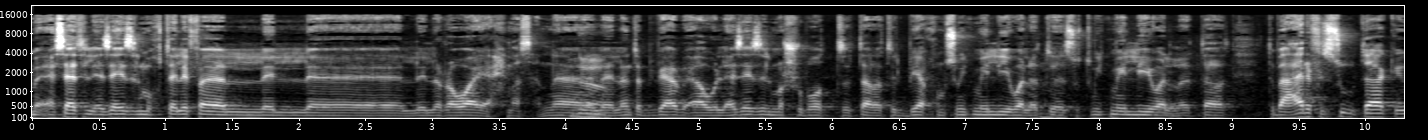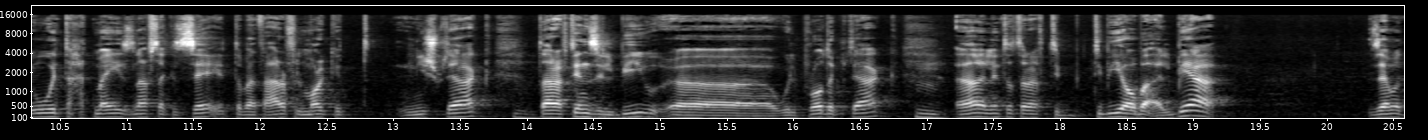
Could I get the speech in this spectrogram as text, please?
مقاسات الأزايز المختلفة لل- للروائح مثلا. نعم. اللي أنت بتبيع أو الأزايز المشروبات بتاعت بتبيع 500 مللي ولا 600 مللي ولا تبقى عارف السوق بتاعك إيه وأنت هتميز نفسك إزاي تبقى تعرف ال market ال niche بتاعك تعرف تنزل بيه آه وال product بتاعك آه اللي أنت تعرف تب- تبيعه بقى. البيع زي ما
